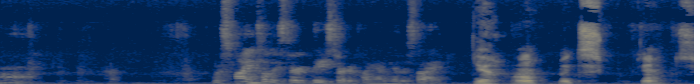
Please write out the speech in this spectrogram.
Mm. Was fine until they started. They started playing on the other side. Yeah, well, it's, yeah. It's,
